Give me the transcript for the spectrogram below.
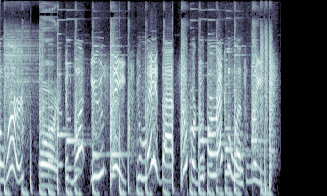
the word Why? is what you see. You made that super duper excellently.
